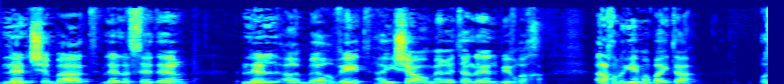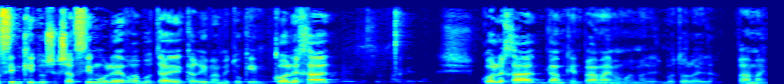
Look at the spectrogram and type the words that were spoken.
ליל שבת, ליל הסדר, ליל בערבית, האישה אומרת הלל בברכה. אנחנו מגיעים הביתה, עושים קידוש. עכשיו שימו לב, רבותיי היקרים והמתוקים. כל אחד, כל אחד, גם כן, פעמיים אומרים הלל באותו לילה, פעמיים.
